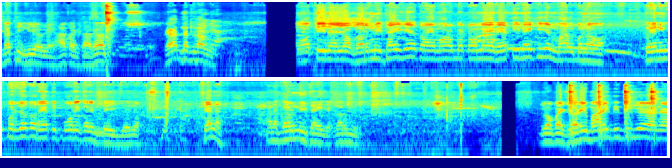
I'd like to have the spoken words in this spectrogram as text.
નથી લઈ આવી હા કરતા રહેવા રેવા જ નથી લાવવી મોતીને જો ગરમી થાય છે તો એ મારો બેટો અમે રેતી નાખી છે ને માલ બનાવવા. તો એની ઉપર જતો રેતી પોરી કરીને દઈ ગયો જો. છે ને? અને ગરમી થાય છે ગરમી. જો ભાઈ જરી મારી દીધી છે અને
